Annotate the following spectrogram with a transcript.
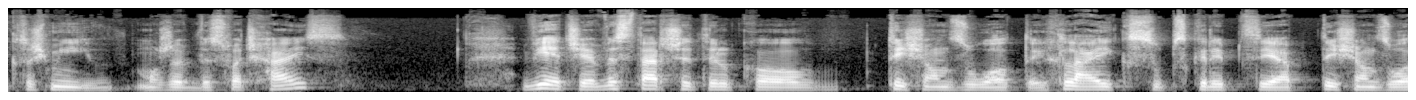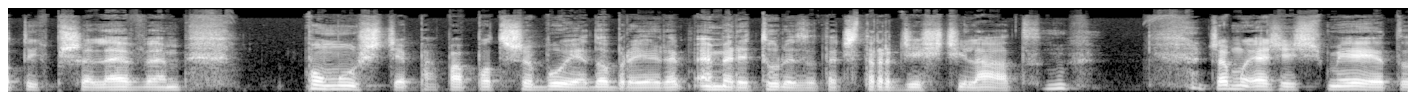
ktoś mi może wysłać hajs? Wiecie, wystarczy tylko 1000 zł, like, subskrypcja, 1000 zł przelewem. Pomóżcie, papa potrzebuje dobrej re- emerytury za te 40 lat. Czemu ja się śmieję? To,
